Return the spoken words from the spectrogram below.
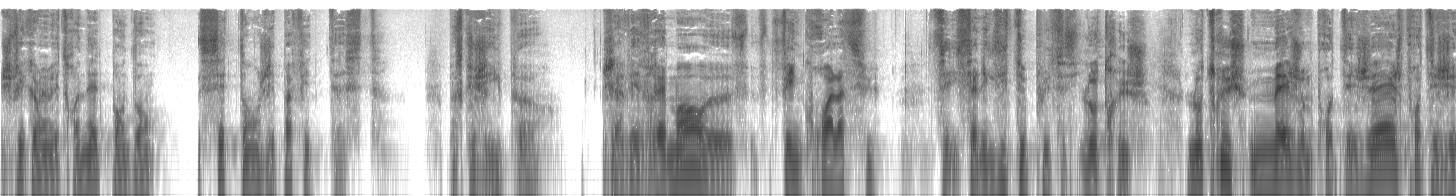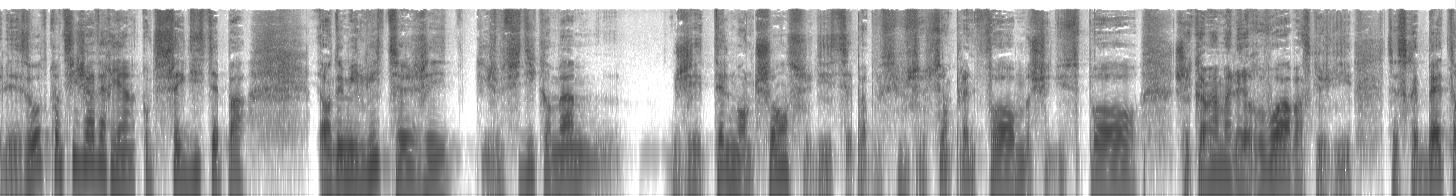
je vais quand même être honnête, pendant sept ans, j'ai pas fait de test parce que j'ai eu peur. J'avais vraiment euh, fait une croix là-dessus. Ça n'existe plus. ceci. L'autruche. L'autruche, mais je me protégeais, je protégeais les autres comme si j'avais rien, comme si ça n'existait pas. En 2008, j'ai, je me suis dit quand même, j'ai tellement de chance. Je dis c'est pas possible, je suis en pleine forme, je fais du sport, je vais quand même aller le revoir parce que je dis ce serait bête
